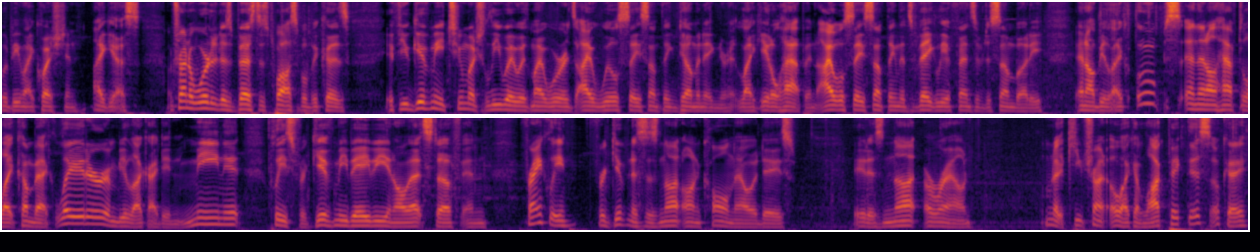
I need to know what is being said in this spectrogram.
Would be my question, I guess. I'm trying to word it as best as possible because if you give me too much leeway with my words, I will say something dumb and ignorant. Like, it'll happen. I will say something that's vaguely offensive to somebody, and I'll be like, oops, and then I'll have to, like, come back later and be like, I didn't mean it. Please forgive me, baby, and all that stuff. And frankly, Forgiveness is not on call nowadays. It is not around. I'm to keep trying. Oh, I can lockpick this? Okay.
